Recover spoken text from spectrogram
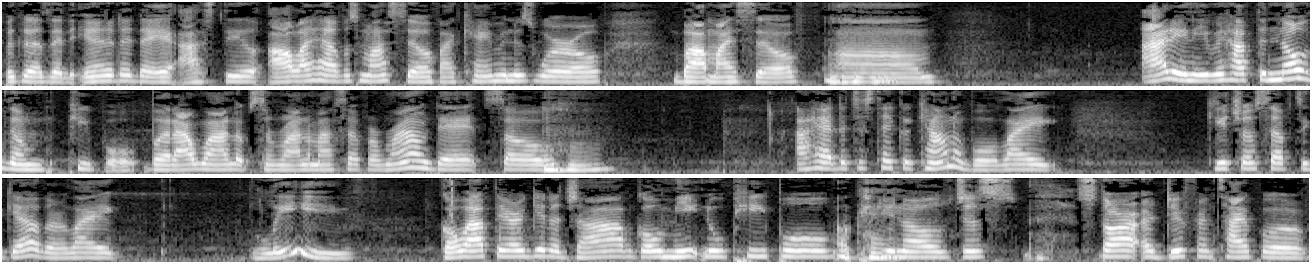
because at the end of the day, I still, all I have is myself. I came in this world by myself. Um, I didn't even have to know them people, but I wound up surrounding myself around that. So I had to just take accountable, like get yourself together, like leave, go out there and get a job, go meet new people. Okay. you know, just start a different type of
